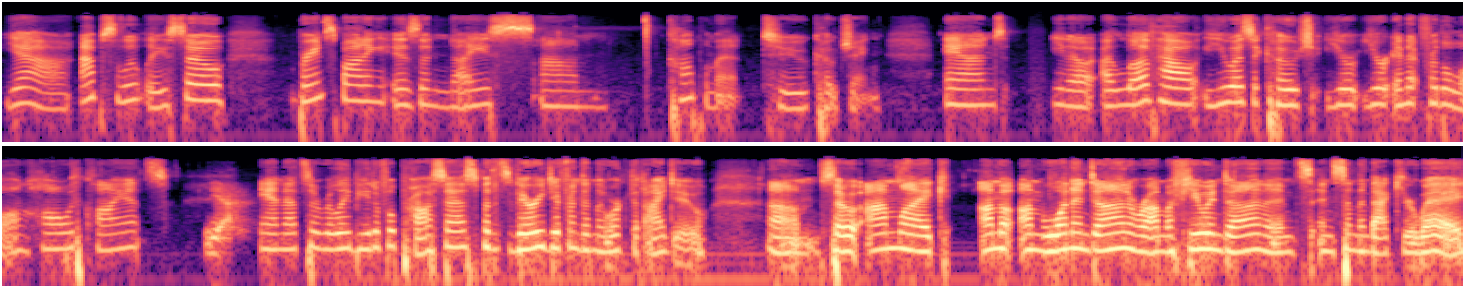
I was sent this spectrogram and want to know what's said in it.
yeah absolutely so brain spotting is a nice um, complement to coaching and you know i love how you as a coach you're you're in it for the long haul with clients yeah. And that's a really beautiful process, but it's very different than the work that I do. Um, so I'm like, I'm, a, I'm one and done or I'm a few and done and, and send them back your way.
